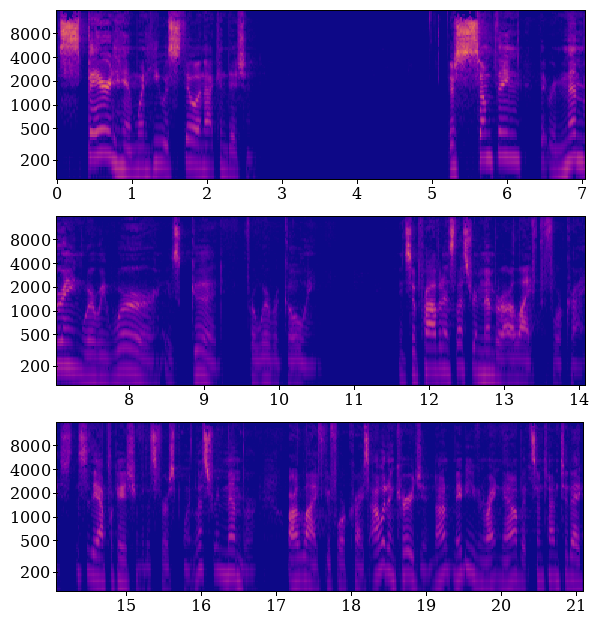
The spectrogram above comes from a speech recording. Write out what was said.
spared him when he was still in that condition. There's something that remembering where we were is good for where we're going. And so, Providence, let's remember our life before Christ. This is the application for this first point. Let's remember our life before Christ. I would encourage you, not maybe even right now, but sometime today,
